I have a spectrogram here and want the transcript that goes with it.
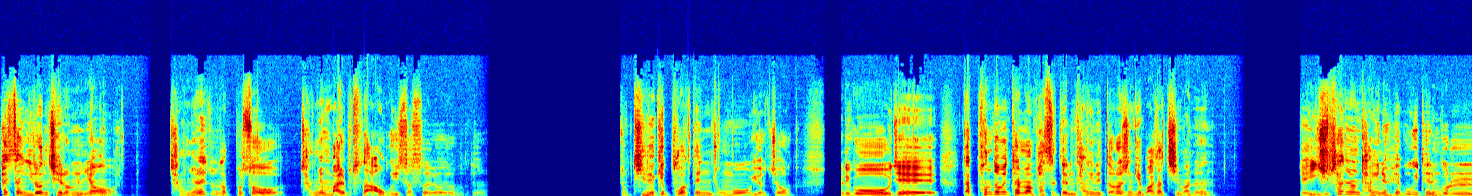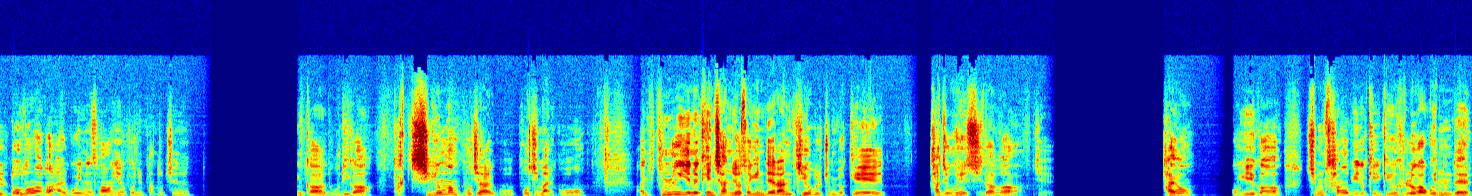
사실상 이런 재료는요 작년에도 나- 벌써 작년 말부터 나오고 있었어요 여러분들 좀 뒤늦게 부각된 종목이었죠 그리고 이제 딱 펀더멘탈만 봤을 때는 당연히 떨어진 게 맞았지만은 이제 24년은 당연히 회복이 되는 거를 너도 나도 알고 있는 상황이었거든요 반도체는 그러니까 우리가 딱 지금만 보지 알고 보지 말고 아니 분명히 얘는 괜찮은 녀석인데라는 기업을 좀 몇 개 가지고 계시다가 이제 봐요. 어, 얘가 지금 산업이 이렇게, 이렇게 흘러가고 있는데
